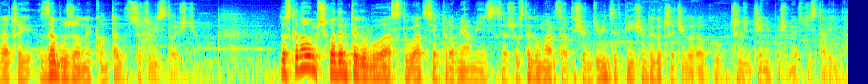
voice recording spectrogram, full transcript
raczej zaburzony kontakt z rzeczywistością. Doskonałym przykładem tego była sytuacja, która miała miejsce 6 marca 1953 roku, czyli dzień po śmierci Stalina.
